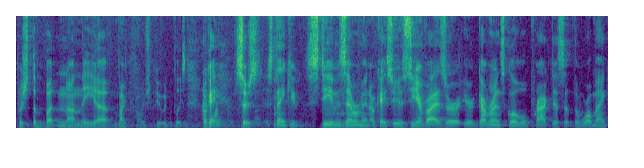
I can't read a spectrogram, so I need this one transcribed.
push the button on the uh, microphone, if you would, please. Okay, so, thank you. Steve Zimmermann, okay, so you're a senior advisor, you're governance global practice at the World Bank.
